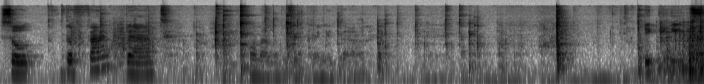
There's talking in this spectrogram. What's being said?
So the fact that, hold on, let me just bring it down. It keeps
